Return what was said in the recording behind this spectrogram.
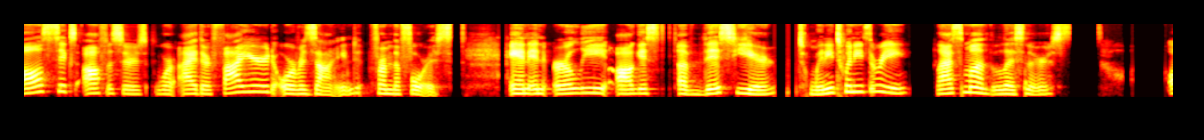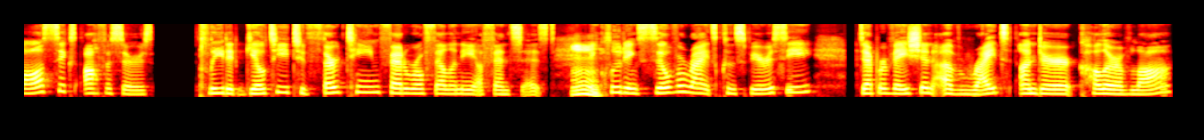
All six officers were either fired or resigned from the force. And in early August of this year, 2023, last month, listeners, all six officers pleaded guilty to 13 federal felony offenses, Mm. including civil rights conspiracy, deprivation of rights under color of law,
